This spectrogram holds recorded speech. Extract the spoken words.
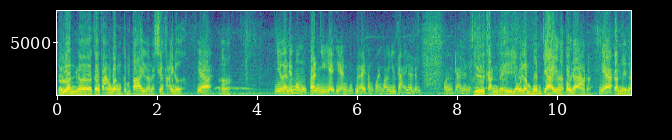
nó lên à, cỡ khoảng bằng cầm tay là nó sẽ thải nữa. Dạ. Đó như là nếu mà một cành như vậy thì anh quốc để tầm khoảng bao nhiêu trái là đủ bao nhiêu trái là được? Như cái cành này thì giỏi lắm bốn trái là tối đa rồi. Dạ. Cành này nè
